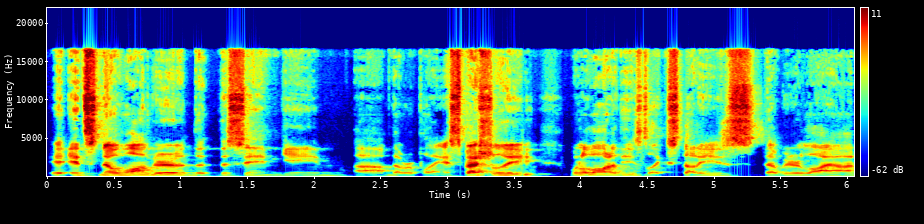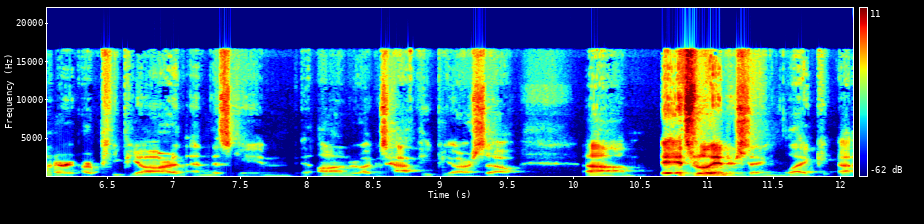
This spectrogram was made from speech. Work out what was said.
it's no longer the, the same game um, that we're playing, especially when a lot of these like studies that we rely on are, are PPR, and this game on underdog is half PPR. So um, it, it's really interesting. Like uh,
